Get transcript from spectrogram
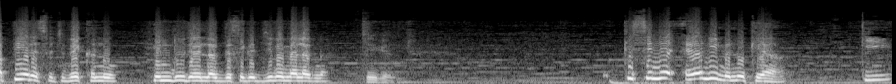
ਅਪੀਅਰੈਂਸ ਵਿੱਚ ਵੇਖਣ ਨੂੰ ਹਿੰਦੂ ਦੇ ਲੱਗਦੇ ਸੀਗੇ ਜਿਵੇਂ ਮੈਂ ਲੱਗਣਾ। ਠੀਕ ਹੈ ਜੀ। ਕਿਸੇ ਨੇ ਇਹ ਨਹੀਂ ਮੈਨੂੰ ਕਿਹਾ ਕਿ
